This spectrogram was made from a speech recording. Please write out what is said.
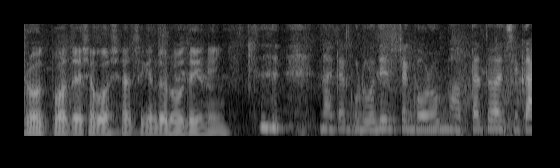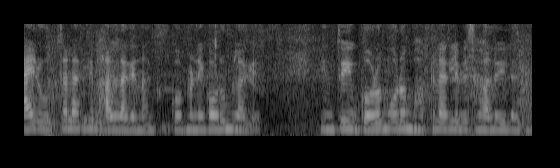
রোদ পথে এসে বসে আছে কিন্তু রোদেই নেই। না একটা রোদের একটা গরম ভাবটা তো আছে। গায়ে রোদটা লাগলে ভালো লাগে না মানে গরম লাগে। কিন্তু এই গরম গরম ভাবটা লাগলে বেশ ভালোই লাগে।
